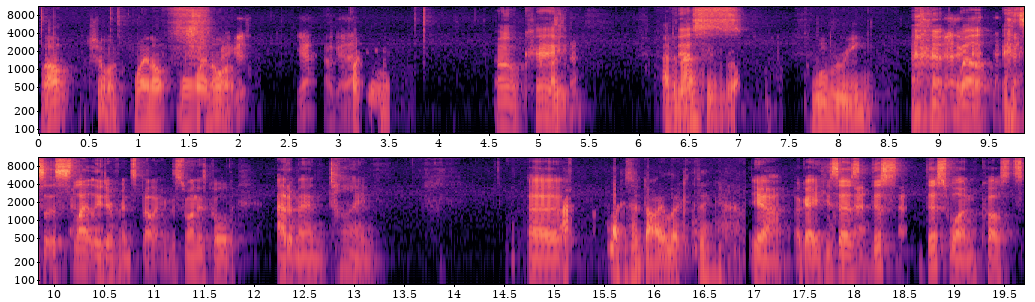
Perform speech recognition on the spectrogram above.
Well, Sean, why not? Why not? good. Yeah, I'll get that. Fucking Okay. Like- adamantium, bro. Wolverine. well, it's a slightly different spelling. This one is called adamantine. Uh, I feel like it's a dialect thing. yeah. Okay. He says this this one costs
